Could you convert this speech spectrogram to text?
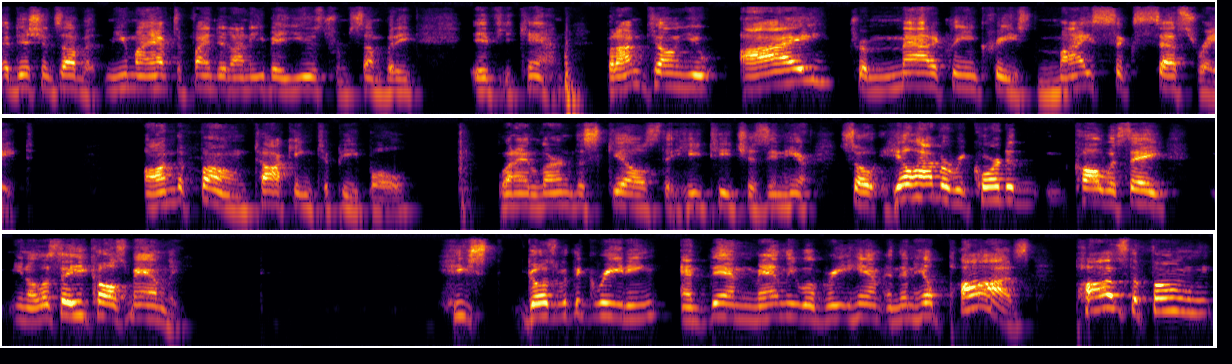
editions of it. You might have to find it on eBay used from somebody if you can. But I'm telling you, I dramatically increased my success rate on the phone talking to people when I learned the skills that he teaches in here. So he'll have a recorded call with, say, you know, let's say he calls Manly. He goes with the greeting, and then Manly will greet him, and then he'll pause, pause the phone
